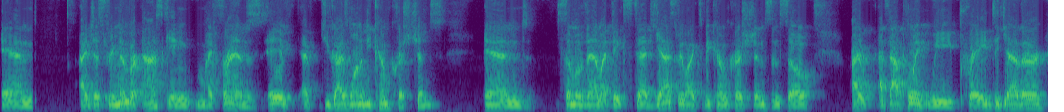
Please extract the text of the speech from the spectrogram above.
And I just remember asking my friends, hey, do you guys want to become Christians? And some of them, I think, said, yes, we like to become Christians. And so I, at that point, we prayed together.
